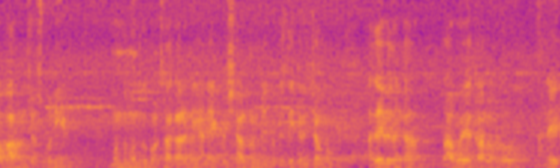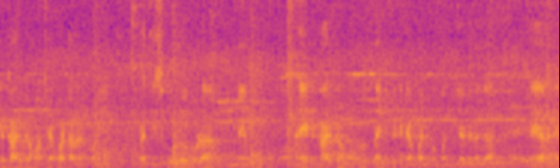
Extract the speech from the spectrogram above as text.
అవగాహన చేసుకొని ముందు ముందుకు కొనసాగాలని అనేక విషయాలను మీకు విశదీకరించాము. అదేవిధంగా రాబోయే కాలంలో అనేక కార్యక్రమాలు చేపట్టాలనుకొని ప్రతి స్కూల్లో కూడా మేము అనేక కార్యక్రమాలు సైంటిఫిక్ టెంపాన్ని పెంపొందించే విధంగా చేయాలనే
